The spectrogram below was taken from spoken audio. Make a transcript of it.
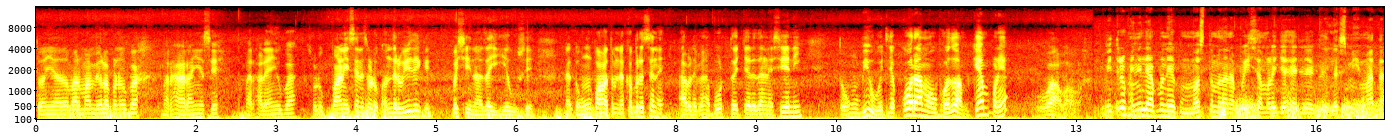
તો અહીંયા મારા મામી ઓલા પણ ઊભા, મારા હાર અહીંયા છે, મારા હાડે અહીંયા ઊભા. થોડુંક પાણી છે ને, થોડુંક અંદર વી જાય કે પછી ના જાય એવું છે. કે હું પાછો તમને ખબર છે ને, આપણે પાસે બોટ તો અત્યારે જાણે છે નહીં. તો હું બીવું એટલે કોરામાં ઊભો હતો આમ. કેમ પણ એ? વાહ વાહ વાહ. મિત્રો ફાઇનલી આપણને એક મસ્ત મજાના પૈસા મળી જાય એટલે કે લક્ષ્મી માતા.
